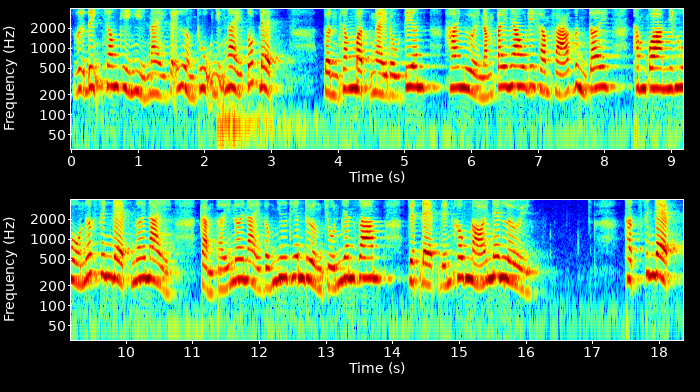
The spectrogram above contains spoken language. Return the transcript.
dự định trong kỳ nghỉ này sẽ hưởng thụ những ngày tốt đẹp. Tuần trăng mật ngày đầu tiên, hai người nắm tay nhau đi khám phá rừng cây, tham quan những hồ nước xinh đẹp nơi này. Cảm thấy nơi này giống như thiên đường trốn nhân gian, tuyệt đẹp đến không nói nên lời. Thật xinh đẹp,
